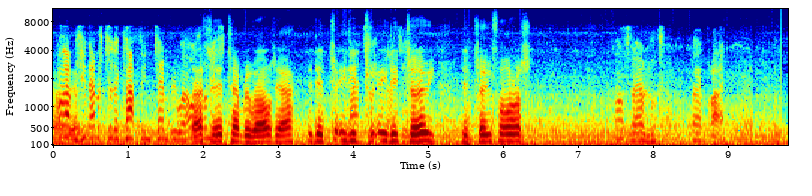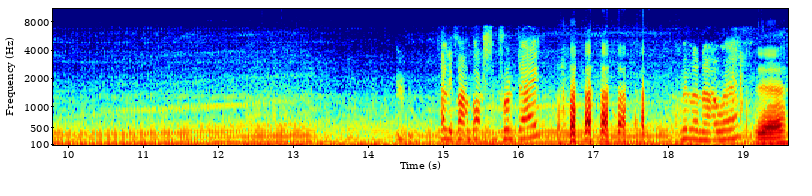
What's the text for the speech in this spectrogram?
Oh, that was it. That was to the cafe in Tenbury Wells, That's wasn't it, Tenbury Wells, yeah. He did, he did, That's it, he did two. He did two for us. Oh, fair enough. Fair play. Telephone box in front, Dave. Middle of nowhere. yeah,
